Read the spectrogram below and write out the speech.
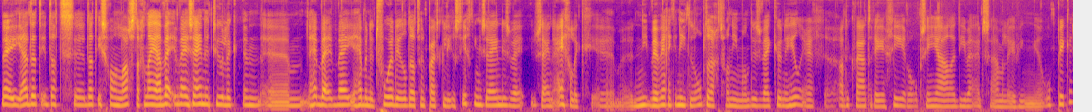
Nee, ja, dat, dat, uh, dat is gewoon lastig. Nou ja, wij, wij zijn natuurlijk een. Um, wij, wij hebben het voordeel dat we een particuliere stichting zijn. Dus wij zijn eigenlijk. Uh, niet, wij werken niet in opdracht van iemand. Dus wij kunnen heel erg adequaat reageren op signalen die wij uit de samenleving uh, oppikken.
